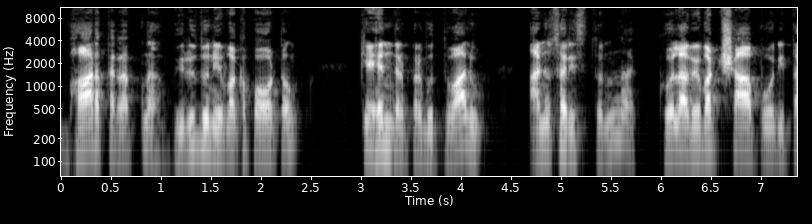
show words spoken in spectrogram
భారతరత్న బిరుదునివ్వకపోవటం కేంద్ర ప్రభుత్వాలు అనుసరిస్తున్న కుల వివక్షాపూరిత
